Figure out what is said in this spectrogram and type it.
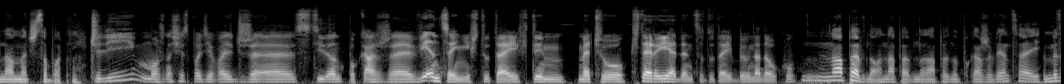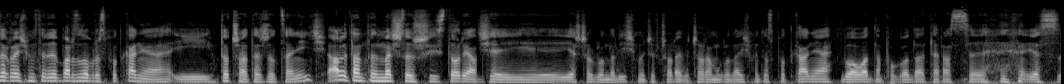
na mecz sobotni. Czyli można się spodziewać, że Stillon pokaże więcej niż tutaj w tym meczu 4-1, co tutaj był na dołku? Na pewno, na pewno, na pewno pokaże więcej. My zagraliśmy wtedy bardzo dobre spotkanie i to trzeba też docenić, ale tamten mecz to już historia. Dzisiaj jeszcze oglądaliśmy, czy wczoraj wieczorem oglądaliśmy to spotkanie. Była ładna pogoda, teraz jest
